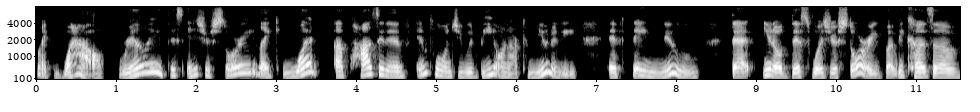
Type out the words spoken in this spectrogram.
Like, wow, really? This is your story? Like, what a positive influence you would be on our community if they knew that you know this was your story but because of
